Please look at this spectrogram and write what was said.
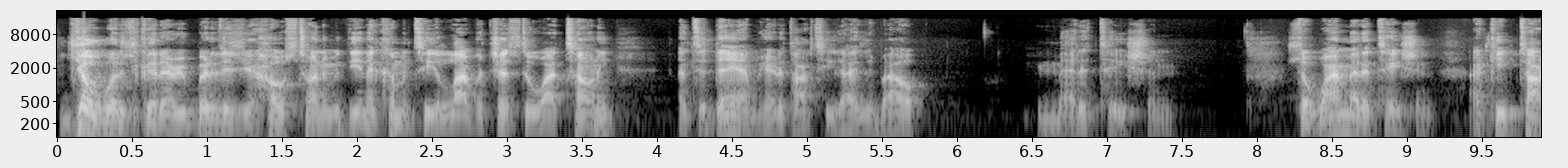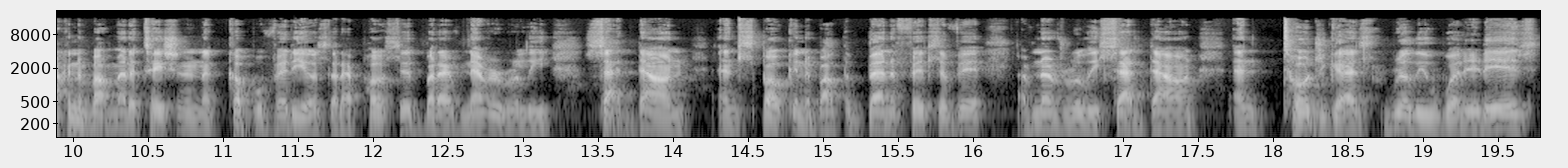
Yo, what is good, everybody? This is your host, Tony Medina, coming to you live with Just Do It Tony. And today I'm here to talk to you guys about meditation. So, why meditation? I keep talking about meditation in a couple videos that I posted, but I've never really sat down and spoken about the benefits of it. I've never really sat down and told you guys really what it is.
